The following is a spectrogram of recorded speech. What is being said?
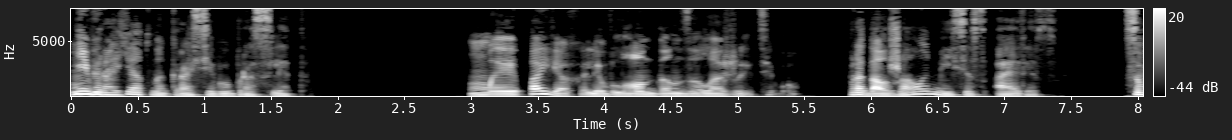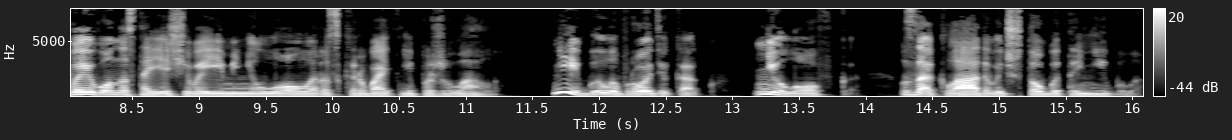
невероятно красивый браслет. «Мы поехали в Лондон заложить его», — продолжала миссис Айрис. Своего настоящего имени Лола раскрывать не пожелала. Ей было вроде как неловко закладывать что бы то ни было.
